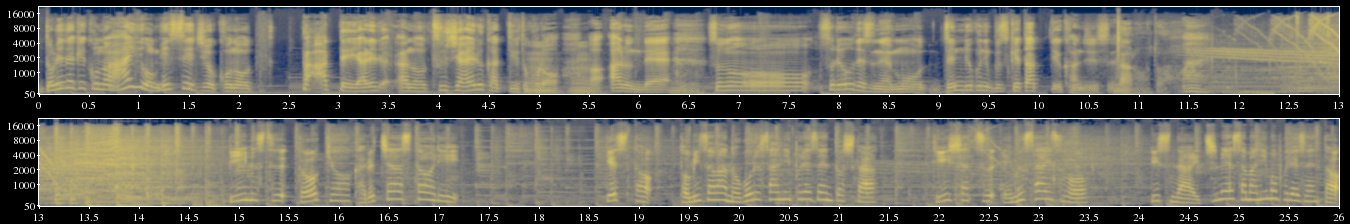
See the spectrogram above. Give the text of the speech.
どれだけこの愛をメッセージをこのバーってやれるあの通じ合えるかっていうところああるんで、そのそれをですねもう全力にぶつけたっていう感じですね。なるほど。はい。ビームス東京カルチャーストーリー。ゲスト富澤昇さんにプレゼントした T シャツ M サイズをリスナー1名様にもプレゼント。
